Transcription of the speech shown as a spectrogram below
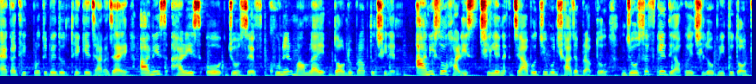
একাধিক প্রতিবেদন থেকে জানা যায়, আনিস হারিস ও জোসেফ খুনের মামলায় দণ্ডপ্রাপ্ত ছিলেন। আনিস ও হারিস ছিলেন যাবজ্জীবন সাজাপ্রাপ্ত, জোসেফকে দেওয়া হয়েছিল মৃত্যুদণ্ড।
